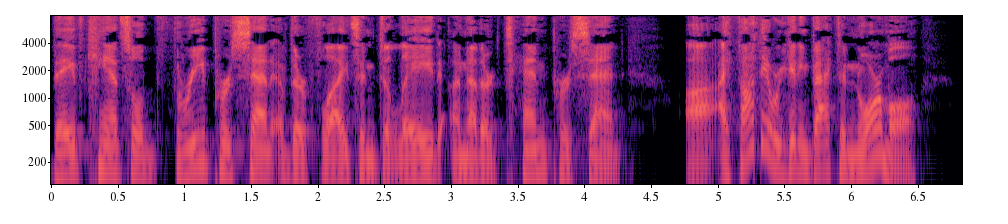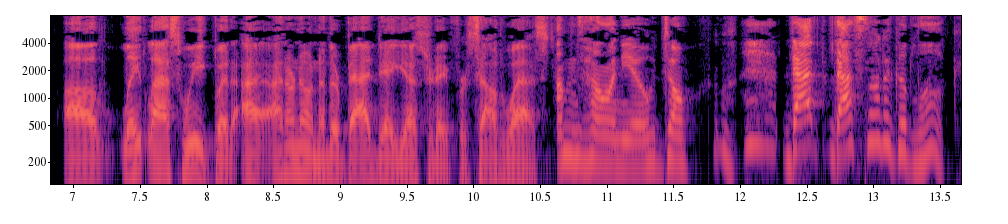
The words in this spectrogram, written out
they've canceled 3% of their flights and delayed another 10%. Uh, I thought they were getting back to normal uh, late last week, but I, I don't know. Another bad day yesterday for Southwest. I'm telling you, don't. That that's not a good look.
